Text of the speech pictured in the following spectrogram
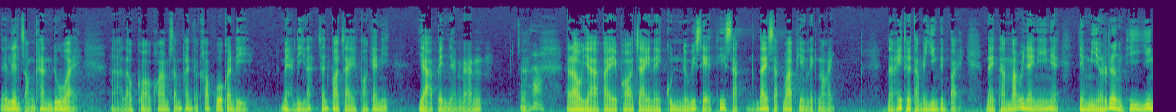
ได้เลื่อนสองขั้นด้วย แล้วก็ความสัมพันธ์กับครอบครัวก็ดีแหมดีละ ฉันพอใจพอแค่นี้อย่าเป็นอย่างนั้น เราอย่าไปพอใจในคุณวิเศษที่สักได้สักว่าเพียงเล็กน้อยนะให้เธอทำให้ยิ่งขึ้นไป ในธรรมวินัยนี้เนี่ยยังมีเรื่องที่ยิ่ง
